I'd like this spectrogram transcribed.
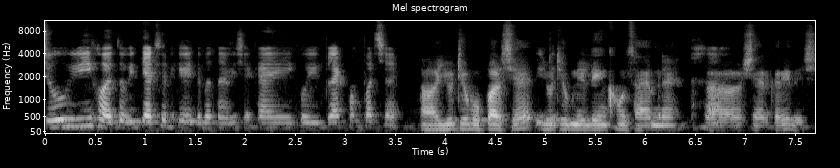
જોવી હોય તો વિદ્યાર્થીઓને કેવી રીતે બતાવી શકાય? કોઈ પ્લેટફોર્મ પર છે? યુટ્યુબ ઉપર છે. યુટ્યુબની લિંક હું સાહેબને શેર કરી દઈશ.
